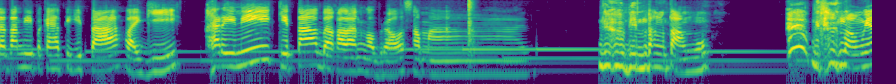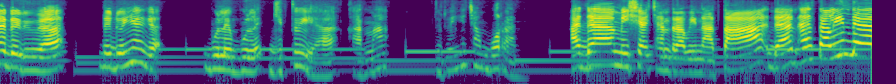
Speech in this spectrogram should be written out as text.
selamat datang di Pakai Hati Kita lagi. Hari ini kita bakalan ngobrol sama bintang tamu. Bintang tamunya ada dua. Dua-duanya agak bule-bule gitu ya, karena dua-duanya campuran. Ada Misha Chandrawinata dan Estelinda.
